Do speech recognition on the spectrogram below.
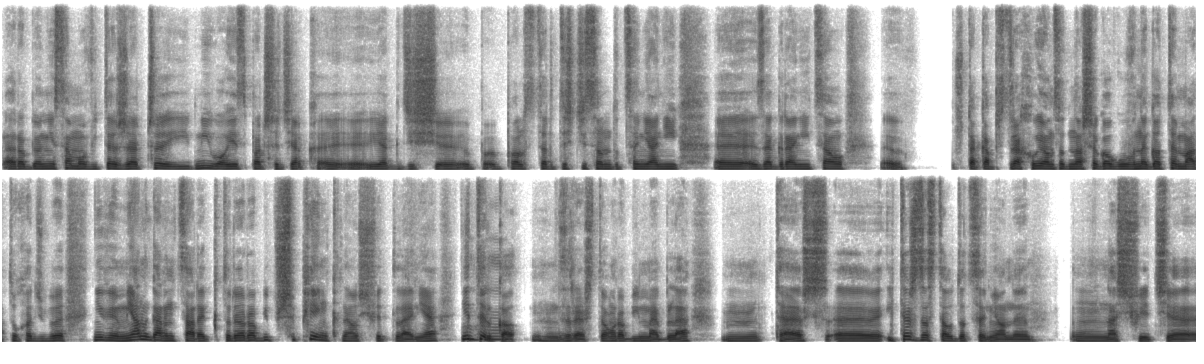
robią niesamowite rzeczy i miło jest patrzeć, jak, e, jak gdzieś po- polscy artyści są doceniani za granicą. Już tak abstrahując od naszego głównego tematu, choćby, nie wiem, Jan Garncarek, który robi przepiękne oświetlenie, nie tylko mm, zresztą robi meble, mm, też e, i też został doceniony mm, na świecie. e,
